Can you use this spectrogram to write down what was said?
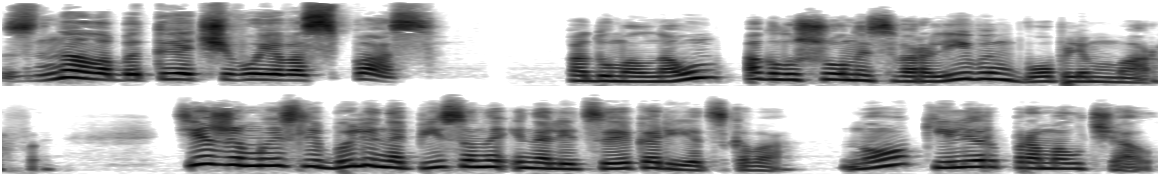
знала бы ты, от чего я вас спас, подумал Наум, оглушенный сварливым воплем Марфы. Те же мысли были написаны и на лице Корецкого, но киллер промолчал.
